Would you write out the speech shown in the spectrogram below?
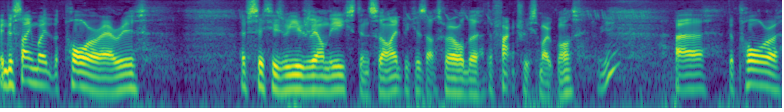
in the same way that the poorer areas of cities were usually on the eastern side, because that's where all the, the factory smoke was. Yeah. Uh, the poorer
